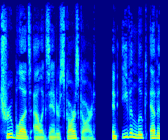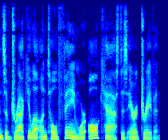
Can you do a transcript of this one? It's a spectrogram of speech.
True Blood's Alexander Skarsgård, and even Luke Evans of Dracula Untold fame were all cast as Eric Draven,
